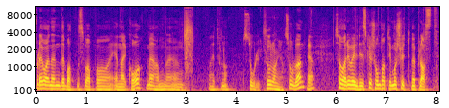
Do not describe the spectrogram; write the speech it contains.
for Det var den debatten som var på NRK med han eh, Hva heter det for noe? Sol, Solvang, ja. Solvang, Ja. så var det jo veldig diskusjon på at vi må slutte med plast.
